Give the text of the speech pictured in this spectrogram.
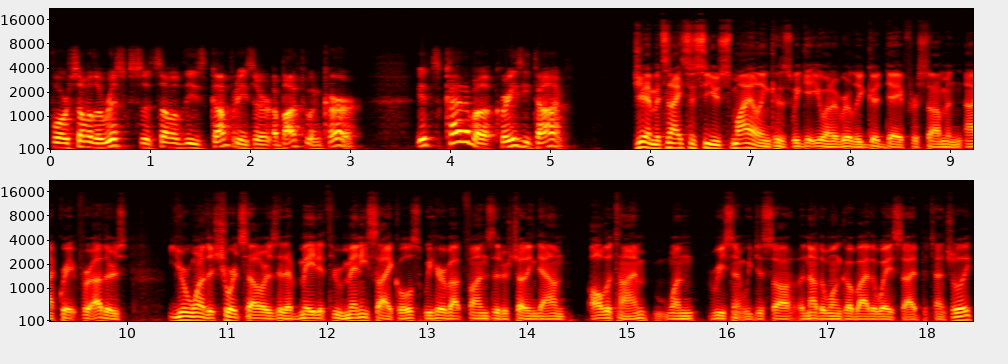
for some of the risks that some of these companies are about to incur. It's kind of a crazy time. Jim, it's nice to see you smiling because we get you on a really good day for some and not great for others. You're one of the short sellers that have made it through many cycles. We hear about funds that are shutting down all the time. One recent, we just saw another one go by the wayside potentially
